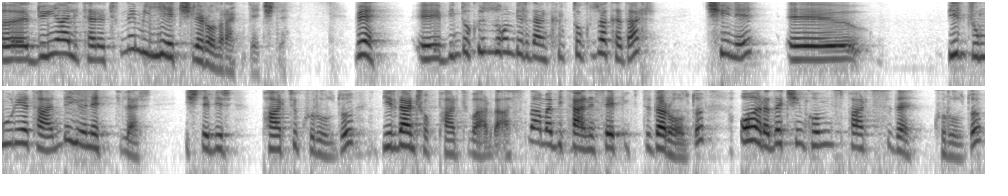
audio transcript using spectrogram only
e, dünya literatüründe milliyetçiler olarak geçti. Ve e, 1911'den 49'a kadar Çin'i e, bir cumhuriyet halinde yönettiler. İşte bir parti kuruldu. Birden çok parti vardı aslında ama bir tanesi hep iktidar oldu. O arada Çin Komünist Partisi de kuruldu.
